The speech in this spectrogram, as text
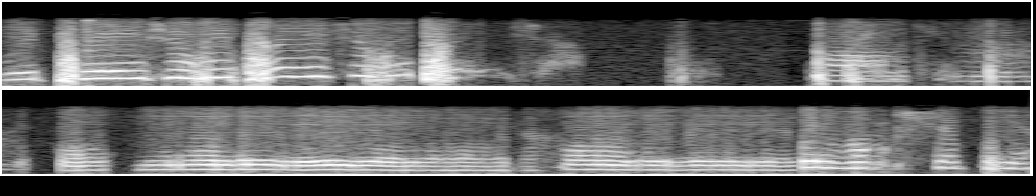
We praise you. We praise you. We praise you. Thank you. Hallelujah, Lord. Hallelujah. We worship you.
